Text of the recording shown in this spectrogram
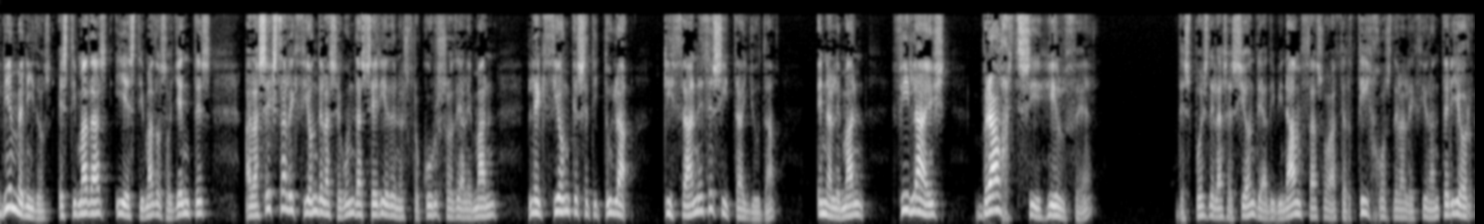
bienvenidos, estimadas y estimados oyentes, a la sexta lección de la segunda serie de nuestro curso de alemán, lección que se titula Quizá necesita ayuda, en alemán Vielleicht braucht sie Hilfe. Después de la sesión de adivinanzas o acertijos de la lección anterior,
